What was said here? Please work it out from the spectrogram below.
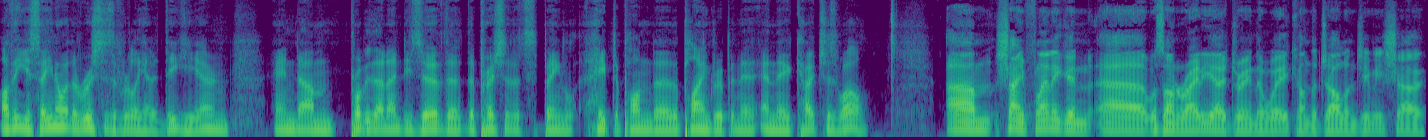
I think you say, you know what, the Roosters have really had a dig here, and and um, probably they don't deserve the, the pressure that's being heaped upon the, the playing group and their and their coach as well. Um, Shane Flanagan uh, was on radio during the week on the Joel and Jimmy show,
